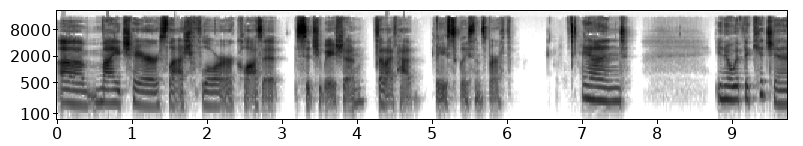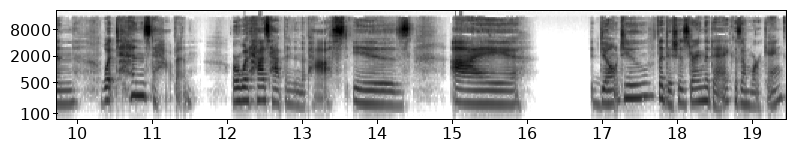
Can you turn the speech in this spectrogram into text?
um, my chair slash floor closet situation that I've had basically since birth. And you know, with the kitchen, what tends to happen or what has happened in the past is I don't do the dishes during the day because I'm working.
